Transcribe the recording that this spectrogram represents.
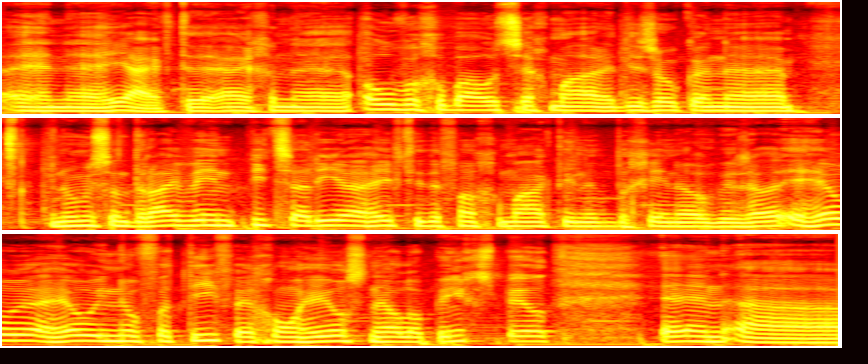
en ja, hij heeft de eigen overgebouwd, zeg maar. Het is ook een, noem je zo'n drive-in pizzeria heeft hij ervan gemaakt in het begin ook. Dus heel, heel innovatief en gewoon heel snel op ingespeeld. En eh,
